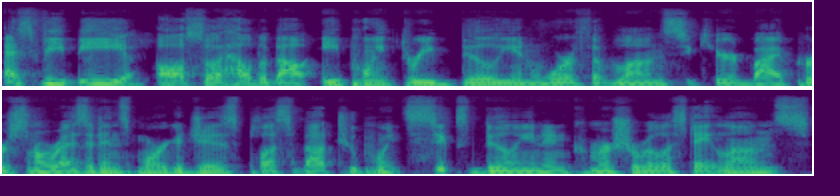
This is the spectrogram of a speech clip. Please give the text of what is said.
SVB also held about 8.3 billion worth of loans secured by personal residence mortgages, plus about 2.6 billion in commercial real estate loans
